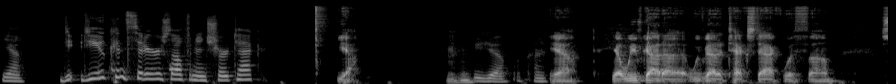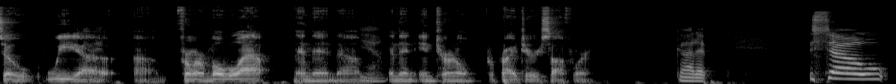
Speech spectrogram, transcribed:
Yeah. Do, do you consider yourself an insurtech? yeah mm-hmm. You do. Okay. yeah yeah we've got a we've got a tech stack with um so we uh um, from our mobile app and then um Yeah. and then internal proprietary software Got it. So,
